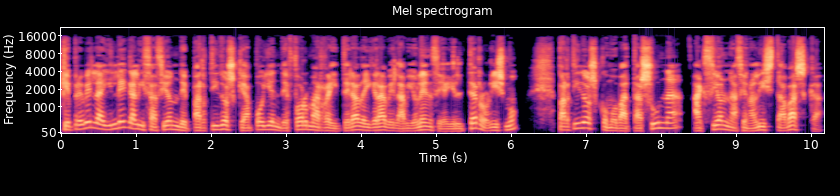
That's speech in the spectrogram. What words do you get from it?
que prevé la ilegalización de partidos que apoyen de forma reiterada y grave la violencia y el terrorismo, partidos como Batasuna, Acción Nacionalista Vasca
